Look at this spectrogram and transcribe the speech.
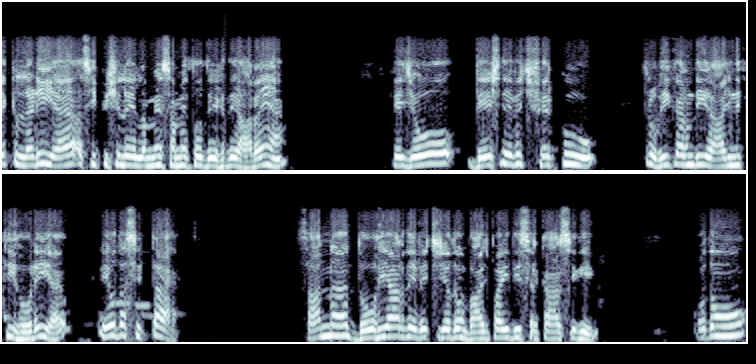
ਇੱਕ ਲੜੀ ਹੈ, ਅਸੀਂ ਪਿਛਲੇ ਲੰਮੇ ਸਮੇਂ ਤੋਂ ਦੇਖਦੇ ਆ ਰਹੇ ਹਾਂ ਕਿ ਜੋ ਦੇਸ਼ ਦੇ ਵਿੱਚ ਫਿਰਕੂ ਧਰੁਵੀਕਰਨ ਦੀ ਰਾਜਨੀਤੀ ਹੋ ਰਹੀ ਹੈ, ਇਹ ਉਹਦਾ ਸਿੱਟਾ ਹੈ। ਸਨ 2000 ਦੇ ਵਿੱਚ ਜਦੋਂ ਬਾਜਪਾਈ ਦੀ ਸਰਕਾਰ ਸੀਗੀ, ਉਦੋਂ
